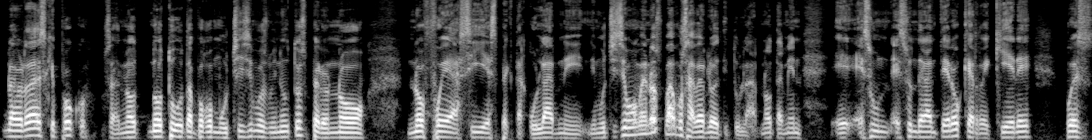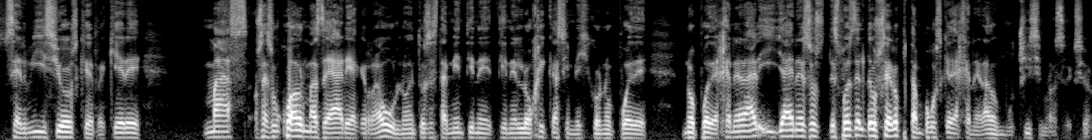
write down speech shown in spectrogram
la verdad es que poco. O sea, no, no tuvo tampoco muchísimos minutos, pero no, no fue así espectacular ni, ni muchísimo menos. Vamos a verlo de titular, ¿no? También eh, es, un, es un delantero que requiere, pues, servicios, que requiere más, o sea, es un jugador más de área que Raúl, ¿no? Entonces también tiene, tiene lógica si México no puede, no puede generar. Y ya en esos, después del 2-0, pues, tampoco es que haya generado muchísimo la selección.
